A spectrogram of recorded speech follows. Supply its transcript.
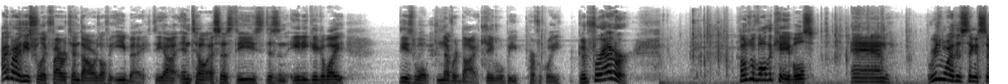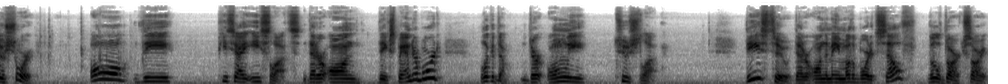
I buy these for like 5 or $10 off of eBay. The uh, Intel SSDs, this is an 80 gigabyte. These will never die. They will be perfectly good forever. Comes with all the cables, and the reason why this thing is so short, all the PCIe slots that are on the expander board, look at them. They're only two slot. These two that are on the main motherboard itself, little dark, sorry,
